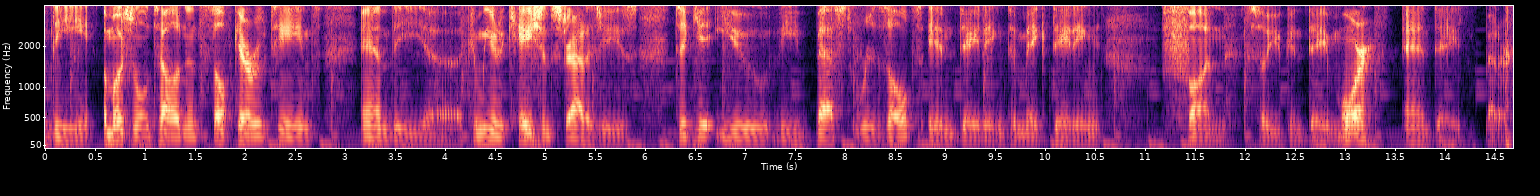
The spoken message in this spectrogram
The emotional intelligence, self care routines, and the uh, communication strategies to get you the best results in dating to make dating fun so you can date more and date better.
